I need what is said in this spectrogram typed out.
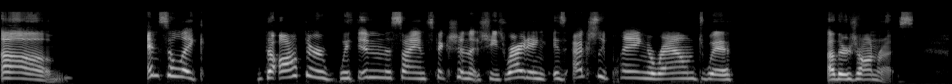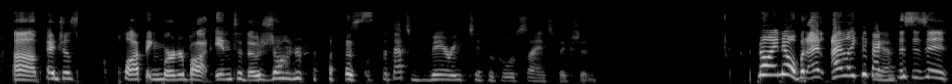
Um and so like the author within the science fiction that she's writing is actually playing around with other genres. Um and just plopping Murderbot into those genres. But that's very typical of science fiction. No, I know, but I, I like the fact Yeah. that this isn't,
